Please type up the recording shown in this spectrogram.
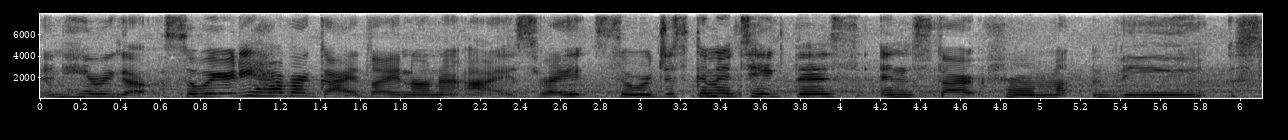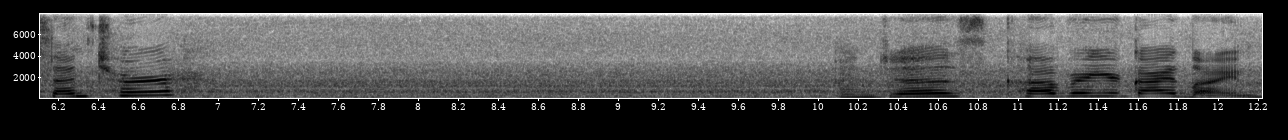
And here we go. So we already have our guideline on our eyes, right? So we're just gonna take this and start from the center. And just cover your guideline.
